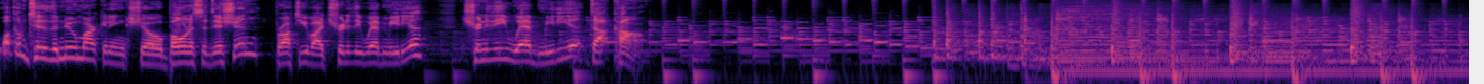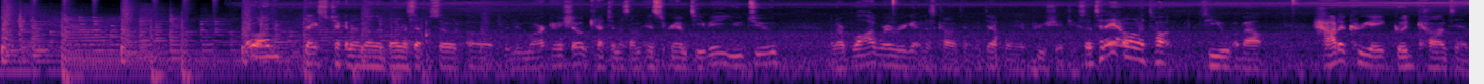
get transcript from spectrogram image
Welcome to the new marketing show bonus edition brought to you by Trinity Web Media, trinitywebmedia.com. Everyone, thanks for checking out another bonus episode of the new marketing show. Catching us on Instagram TV, YouTube, on our blog, wherever you're getting this content. We definitely appreciate you. So today I want to talk to you about how to create good content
